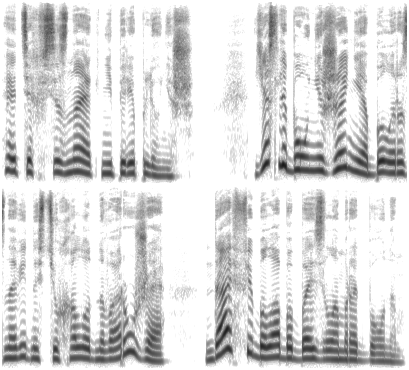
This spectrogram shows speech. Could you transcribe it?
Этих всезнаек не переплюнешь. Если бы унижение было разновидностью холодного оружия, Даффи была бы Безилом Редбоуном.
